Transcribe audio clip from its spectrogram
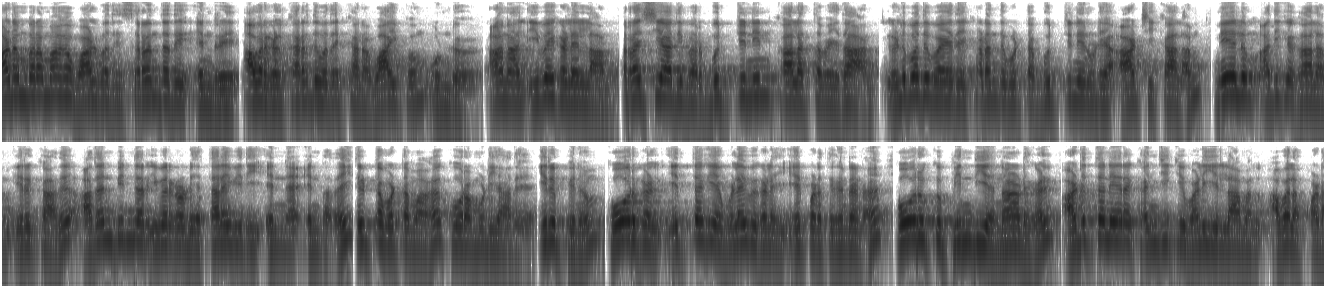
ஆடம்பரமாக வாழ்வது சிறந்தது என்று அவர்கள் கருதுவதற்கான வாய்ப்பும் உண்டு. ஆனால் இவைகள் எல்லாம் ரஷ்ய அதிபர் புட்டினின் காலத்தவைதான். எழுபது வயதை கடந்துவிட்ட புட்டினினுடைய ஆட்சி காலம் மேலும் அதிக காலம் இருக்காது. அதன் பின்னர் இவர்களுடைய தலைவிதி என்ன என்பதை திட்டவட்டமாக கூற முடியாது. இருப்பினும் போர்கள் எத்தகைய விளைவுகளை ஏற்படுத்துகின்றன? போருக்கு பிந்திய நாடுகள் அடுத்த நேர கஞ்சிக்கு வழி இல்லாமல் அவலப்பட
